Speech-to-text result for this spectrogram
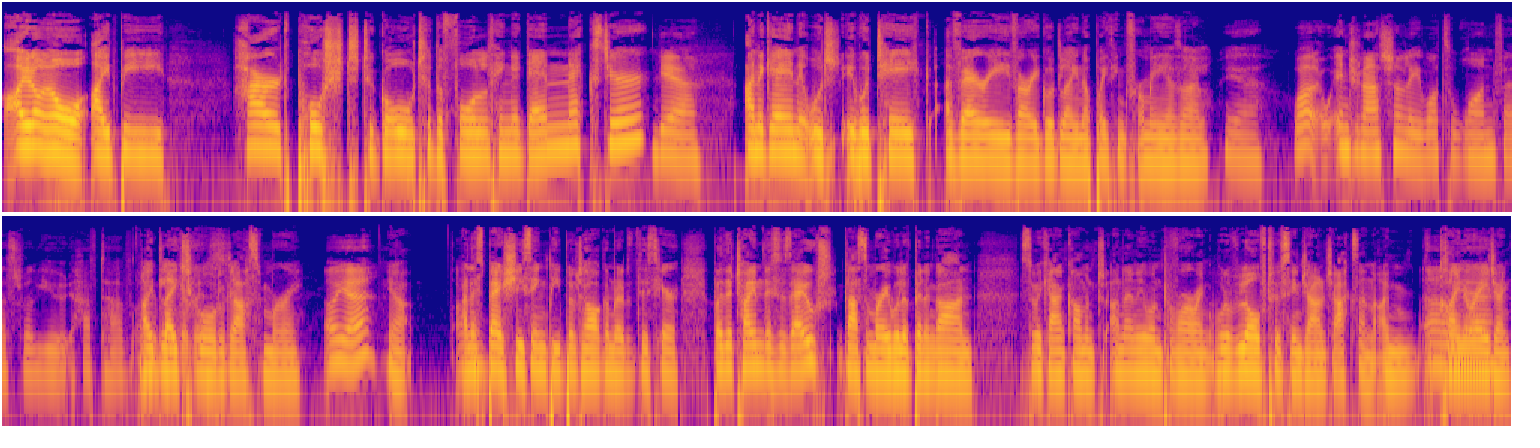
I don't know. I'd be hard pushed to go to the full thing again next year. Yeah, And again, it would it would take a very very good lineup, I think, for me as well. yeah. Well, internationally, what's one festival you have to have? I'd like to bucket go to list? Glastonbury, Oh yeah, yeah, I and especially seeing people talking about it this year. By the time this is out, Glastonbury will have been and gone, so we can't comment on anyone performing. Would have loved to have seen Janet Jackson. I'm Oh, kind of yeah. raging.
